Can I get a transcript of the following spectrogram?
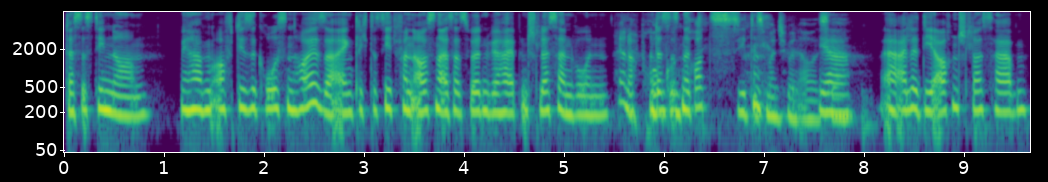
Das ist die Norm. Wir haben oft diese großen Häuser eigentlich. Das sieht von außen aus, als würden wir halb in Schlössern wohnen. Ja, nach Prunk und, das und Protz sieht es manchmal aus. ja, ja, alle, die auch ein Schloss haben,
